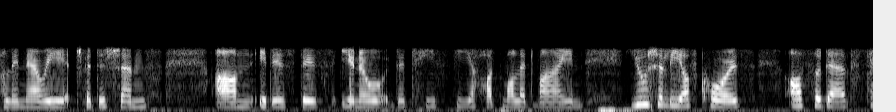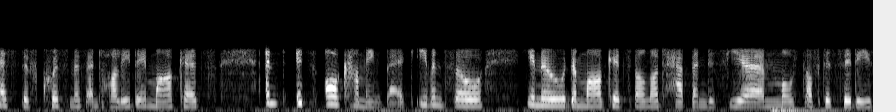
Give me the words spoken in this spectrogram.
culinary traditions. Um, it is this, you know, the tasty hot mulled wine. Usually, of course, also the festive Christmas and holiday markets. And it's all coming back, even so, you know, the markets will not happen this year in most of the cities,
